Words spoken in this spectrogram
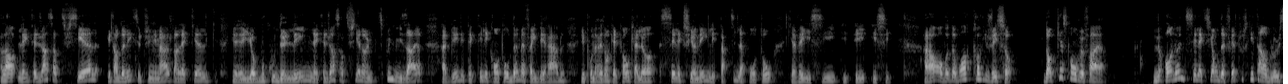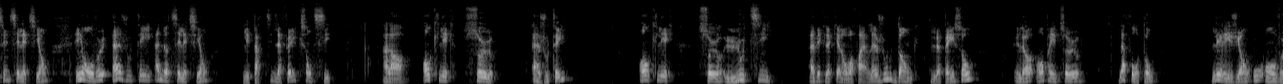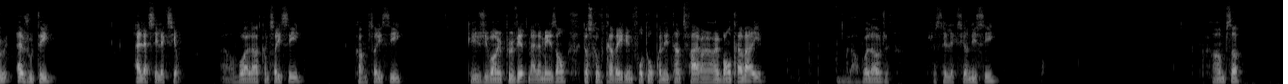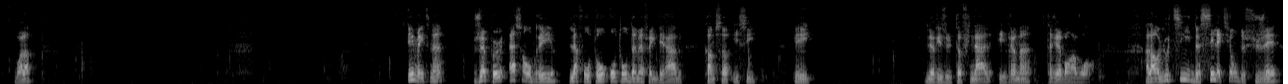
Alors, l'intelligence artificielle, étant donné que c'est une image dans laquelle il y a beaucoup de lignes, l'intelligence artificielle a un petit peu de misère à bien détecter les contours de ma feuille d'érable et pour une raison quelconque, elle a sélectionné les parties de la photo qu'il y avait ici et ici. Alors, on va devoir corriger ça. Donc, qu'est-ce qu'on veut faire? On a une sélection de fait. Tout ce qui est en bleu, c'est une sélection. Et on veut ajouter à notre sélection les parties de la feuille qui sont ici. Alors, on clique sur Ajouter. On clique sur l'outil avec lequel on va faire l'ajout, donc le pinceau. Et là, on peinture la photo, les régions où on veut ajouter à la sélection. Alors voilà, comme ça ici, comme ça ici. J'y vais un peu vite, mais à la maison, lorsque vous travaillerez une photo, prenez le temps de faire un, bon travail. Alors voilà, je, je sélectionne ici. Comme ça. Voilà. Et maintenant, je peux assombrir la photo autour de ma feuille d'érable, comme ça ici. Et le résultat final est vraiment très bon à voir. Alors, l'outil de sélection de sujets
